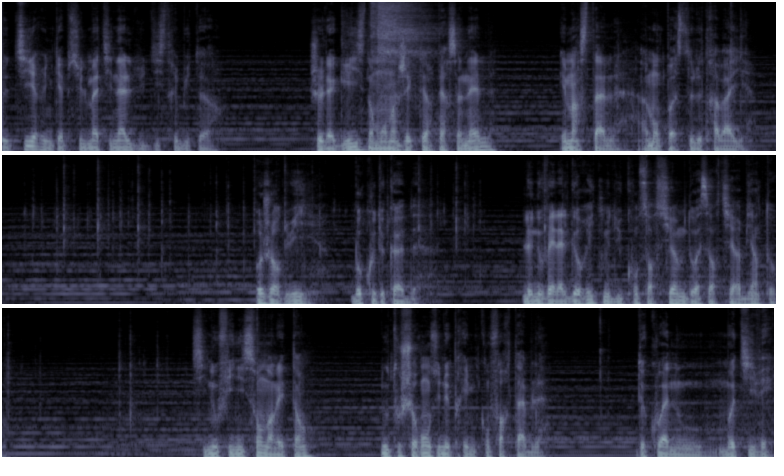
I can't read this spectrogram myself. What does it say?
Je tire une capsule matinale du distributeur. Je la glisse dans mon injecteur personnel et m'installe à mon poste de travail. Aujourd'hui, beaucoup de code. Le nouvel algorithme du consortium doit sortir bientôt. Si nous finissons dans les temps, nous toucherons une prime confortable. De quoi nous motiver.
